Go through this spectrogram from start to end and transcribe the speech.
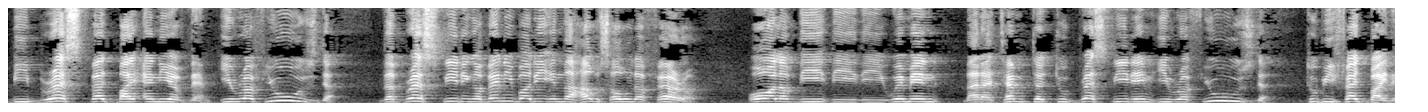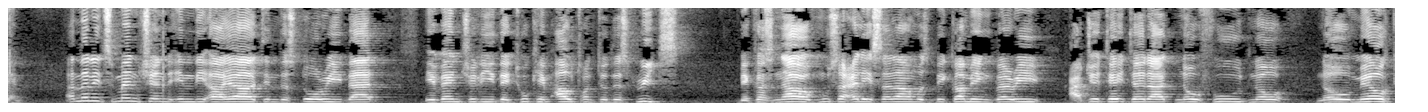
be breastfed by any of them. He refused the breastfeeding of anybody in the household of Pharaoh. All of the, the, the women that attempted to breastfeed him, he refused to be fed by them. And then it's mentioned in the ayat, in the story, that eventually they took him out onto the streets because now Musa alayhi was becoming very agitated at no food, no, no milk.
